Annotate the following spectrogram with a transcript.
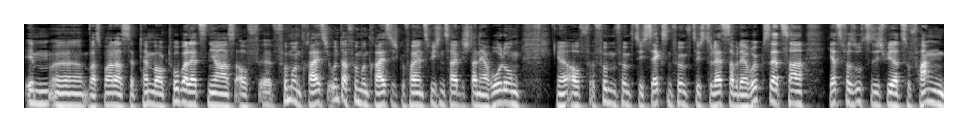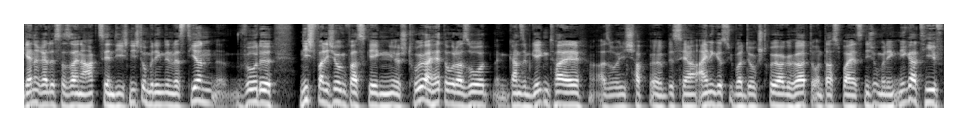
im, äh, was war das, September, Oktober letzten Jahres auf äh, 35, unter 35 gefallen, zwischenzeitlich dann Erholung äh, auf 55, 56 zuletzt aber der Rücksetzer. Jetzt versucht sie sich wieder zu fangen. Generell ist das eine Aktie, in die ich nicht unbedingt investieren äh, würde. Nicht, weil ich irgendwas gegen äh, Ströer hätte oder so, ganz im Gegenteil. Also ich habe äh, bisher einiges über Dirk Ströer gehört und das war jetzt nicht unbedingt negativ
